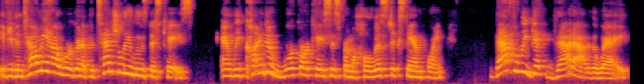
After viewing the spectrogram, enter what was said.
If you can tell me how we're going to potentially lose this case, and we kind of work our cases from a holistic standpoint, after we get that out of the way,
